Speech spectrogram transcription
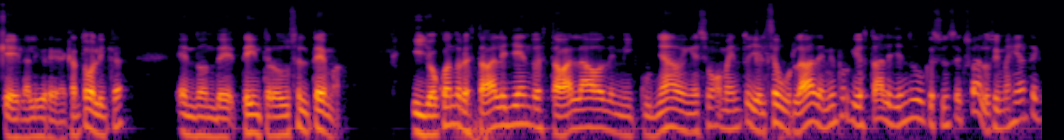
que es la librería católica, en donde te introduce el tema. Y yo cuando lo estaba leyendo estaba al lado de mi cuñado en ese momento y él se burlaba de mí porque yo estaba leyendo educación sexual. O sea, imagínate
